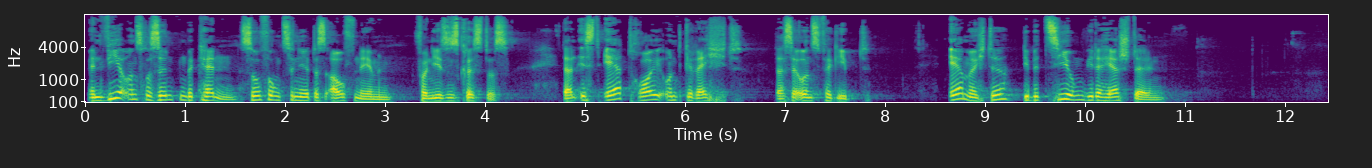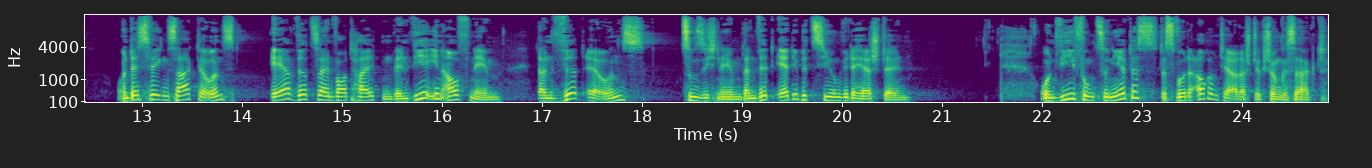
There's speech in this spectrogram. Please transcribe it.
Wenn wir unsere Sünden bekennen, so funktioniert das Aufnehmen von Jesus Christus, dann ist er treu und gerecht, dass er uns vergibt er möchte die Beziehung wiederherstellen. Und deswegen sagt er uns, er wird sein Wort halten. Wenn wir ihn aufnehmen, dann wird er uns zu sich nehmen, dann wird er die Beziehung wiederherstellen. Und wie funktioniert es? Das wurde auch im Theaterstück schon gesagt.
